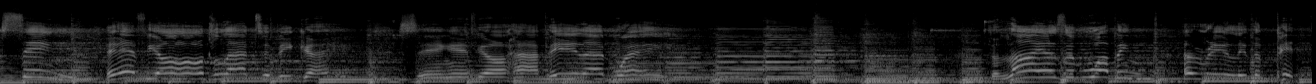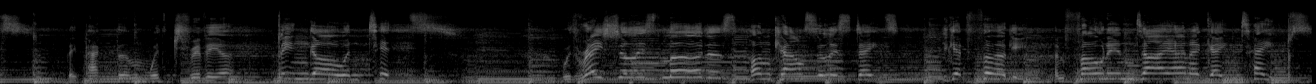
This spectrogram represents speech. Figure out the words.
sing if you're glad to be gay. Sing if you're happy that way. The liars of Wapping are really the pits. They pack them with trivia, bingo, and tits. With racialist murders on council estates, you get Fergie and phone in Diana Gate tapes.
